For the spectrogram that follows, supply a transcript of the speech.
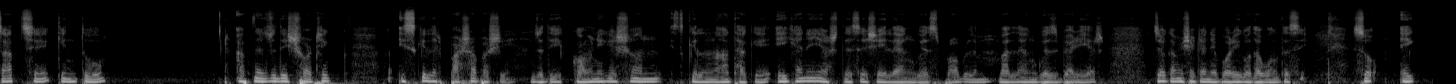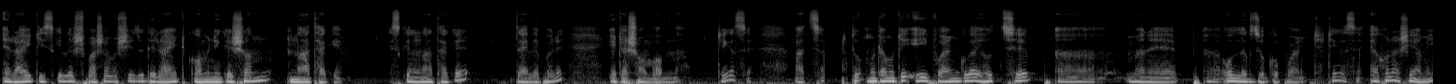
চাচ্ছে কিন্তু আপনার যদি সঠিক স্কিলের পাশাপাশি যদি কমিউনিকেশন স্কিল না থাকে, এইখানেই আসতেছে সেই ল্যাঙ্গুয়েজ প্রবলেম বা ল্যাঙ্গুয়েজ ব্যারিয়ার যাক, আমি সেটা নিয়ে পরেই কথা বলতেছি। সো এই রাইট স্কিলের পাশাপাশি যদি রাইট কমিউনিকেশন না থাকে স্কিল না থাকে, তাইলে পরে এটা সম্ভব না। ঠিক আছে? আচ্ছা তো মোটামুটি এই পয়েন্টগুলাই হচ্ছে মানে উল্লেখযোগ্য পয়েন্ট ঠিক আছে? এখন আসি আমি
